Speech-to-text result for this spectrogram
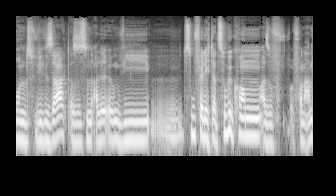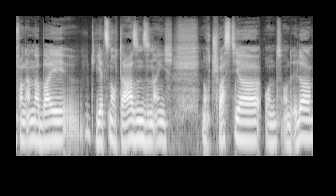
Und wie gesagt, also es sind alle irgendwie äh, zufällig dazugekommen, also von Anfang an dabei. Die jetzt noch da sind, sind eigentlich noch Trustia und, und Illa,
